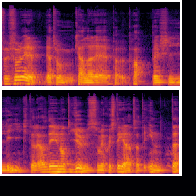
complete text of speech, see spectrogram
För, för är det, jag tror de kallar det pa- papperslikt. Eller, alltså det är något ljus som är justerat så att det inte...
